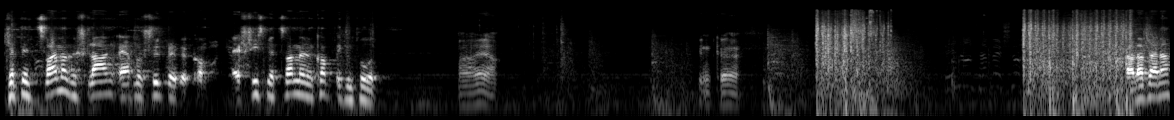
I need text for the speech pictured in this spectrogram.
Ich habe den zweimal geschlagen, er hat nur Schildbild bekommen. Er schießt mir zweimal in den Kopf, ich bin tot. Ah ja. Klingt geil. War das einer?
